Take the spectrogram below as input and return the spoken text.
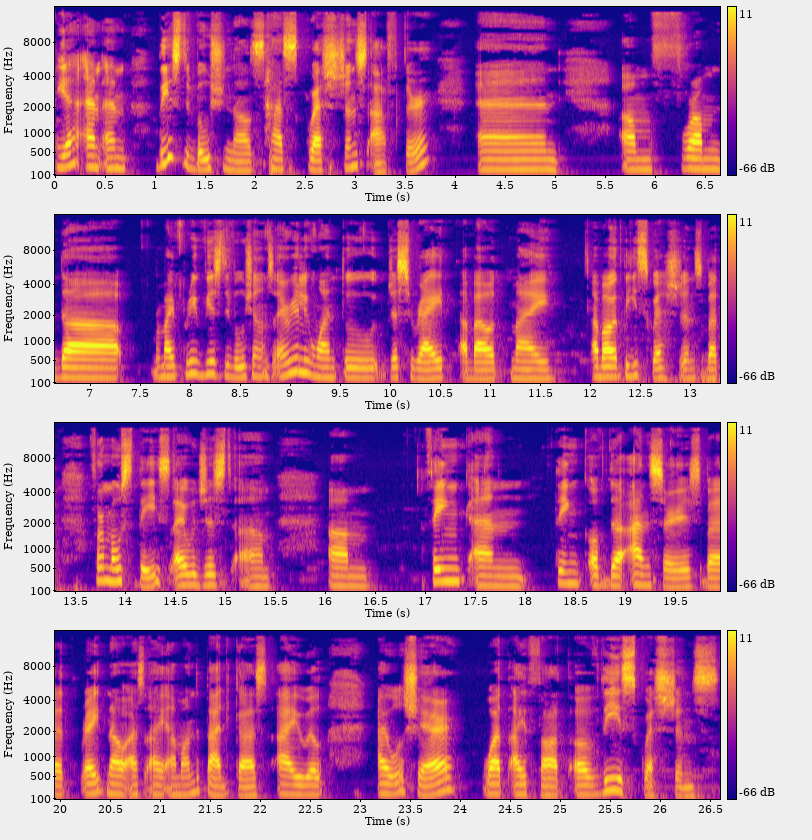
yeah and and these devotionals has questions after and um from the from my previous devotionals i really want to just write about my about these questions but for most days i would just um um think and think of the answers but right now as i am on the podcast i will i will share what i thought of these questions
